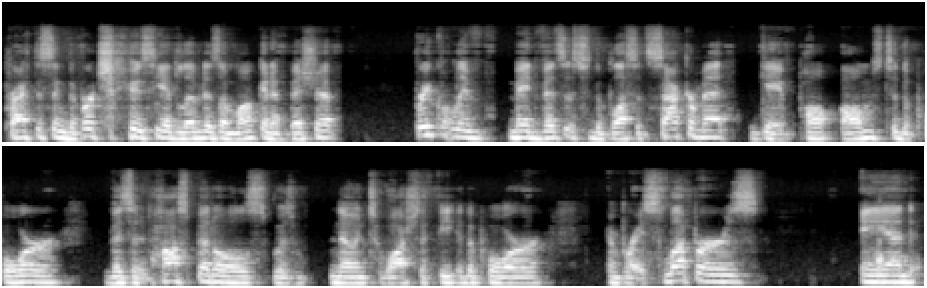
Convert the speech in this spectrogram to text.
practicing the virtues he had lived as a monk and a bishop, frequently made visits to the Blessed Sacrament, gave alms to the poor, visited hospitals, was known to wash the feet of the poor, embrace lepers, and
